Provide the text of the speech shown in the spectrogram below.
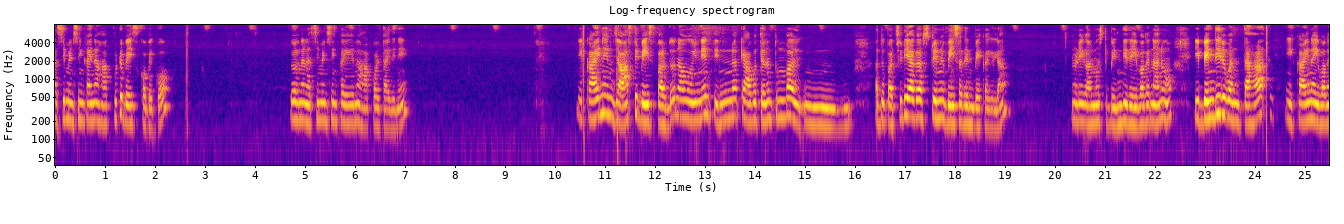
ಹಸಿಮೆಣಸಿನ್ಕಾಯಿನ ಹಾಕ್ಬಿಟ್ಟು ಬೇಯಿಸ್ಕೋಬೇಕು. ಇವಾಗ ನಾನು ಹಸಿಮೆಣಸಿನ್ಕಾಯಿನ ಹಾಕ್ಕೊಳ್ತಾ ಇದ್ದೀನಿ. ಈ ಕಾಯಿನೇನು ಜಾಸ್ತಿ ಬೇಯಿಸ್ಬಾರ್ದು. ನಾವು ಇನ್ನೇನು ತಿನ್ನೋಕ್ಕೆ ಆಗುತ್ತೆ ಅಂದರೆ ತುಂಬ ಅದು ಪಚಡಿ ಆಗೋಷ್ಟೇನು ಬೇಯಿಸೋದೇನು ಬೇಕಾಗಿಲ್ಲ. ನೋಡಿ, ಈಗ ಆಲ್ಮೋಸ್ಟ್ ಬೆಂದಿದೆ. ಇವಾಗ ನಾನು ಈ ಬೆಂದಿರುವಂತಹ ಈ ಕಾಯಿನ ಇವಾಗ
